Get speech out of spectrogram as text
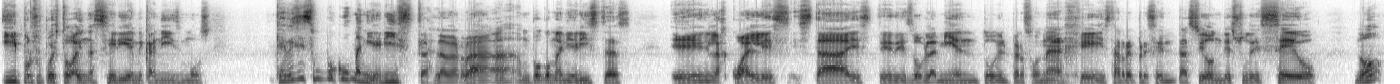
y por supuesto hay una serie de mecanismos que a veces son un poco manieristas, la verdad, ¿ah? un poco manieristas, en las cuales está este desdoblamiento del personaje, esta representación de su deseo, ¿no?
